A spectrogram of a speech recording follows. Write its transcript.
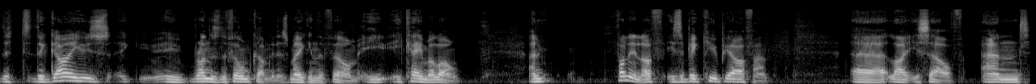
the the guy who's who runs the film company that's making the film he, he came along, and funny enough he's a big QPR fan, uh, like yourself, and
